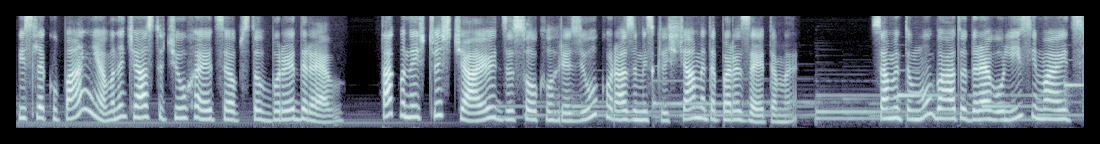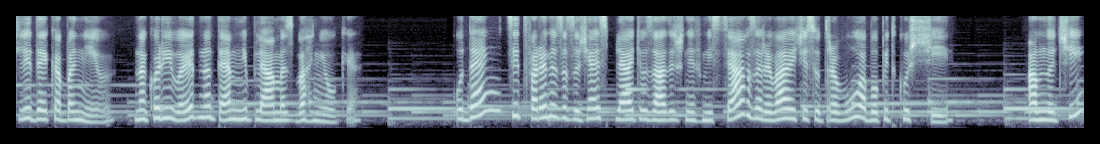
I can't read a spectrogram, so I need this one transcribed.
Після купання вони часто чухаються об стовбури дерев. Так вони щищають засохлу грязюку разом із кліщами та паразитами. Саме тому багато дерев у лісі мають сліди кабанів. На корі видно темні плями з багнюки. Удень ці тварини зазвичай сплять у затишних місцях, зариваючись у траву або під кущі, а вночі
